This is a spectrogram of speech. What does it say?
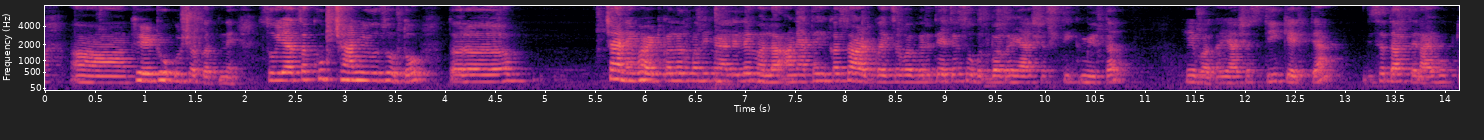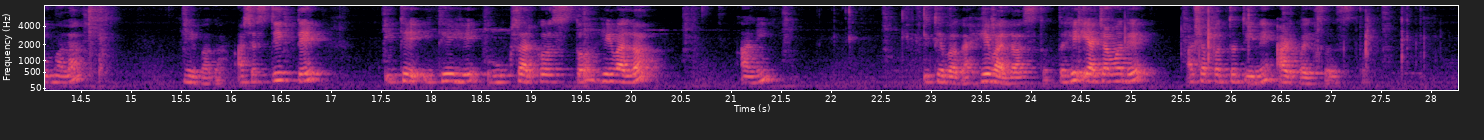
खेळ ठोकू शकत नाही. सो याचा खूप छान यूज होतो. तर छान आहे. व्हाईट कलरमध्ये मिळालेलं आहे मला. आणि आता हे कसं अडकायचं वगैरे त्याच्यासोबत बघा या अशा स्टिक मिळतात. हे बघा या अशा स्टिक आहेत त्या. दिसत असेल आय होप तुम्हाला. हे बघा अशा स्टिक ते इथे इथे हे हुकसारखं असतं. हे वालं. आणि इथे बघा हे वालं असतं. तर हे याच्यामध्ये अशा पद्धतीने अडवायचं असतं.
